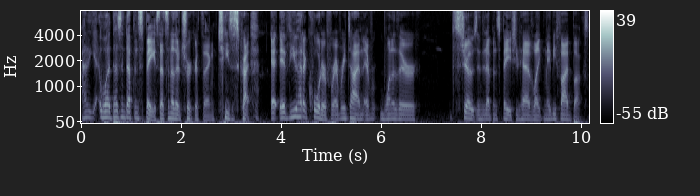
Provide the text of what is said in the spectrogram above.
I, yeah, well, it does end up in space. That's another trigger thing. Jesus Christ! If you had a quarter for every time every one of their shows ended up in space, you'd have like maybe five bucks.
